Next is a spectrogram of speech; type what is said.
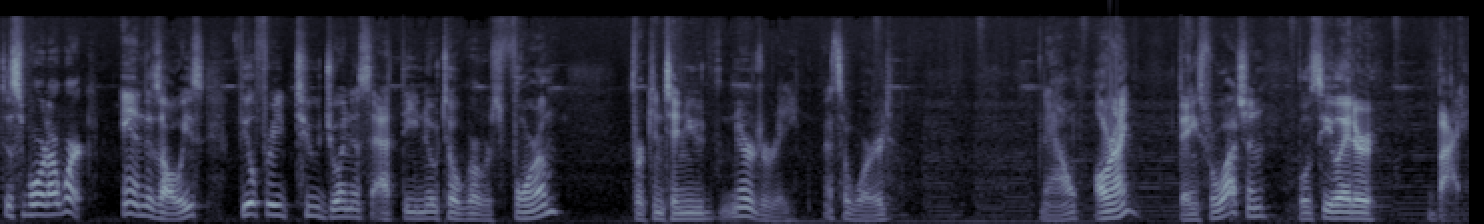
to support our work. And as always, feel free to join us at the No-Till Growers Forum for continued nerdery. That's a word. Now, all right, thanks for watching. We'll see you later. Bye.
